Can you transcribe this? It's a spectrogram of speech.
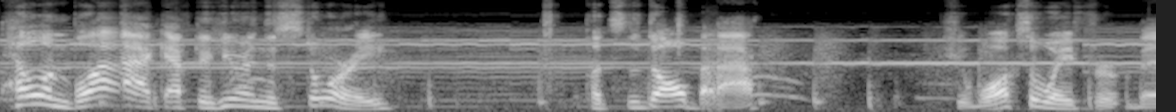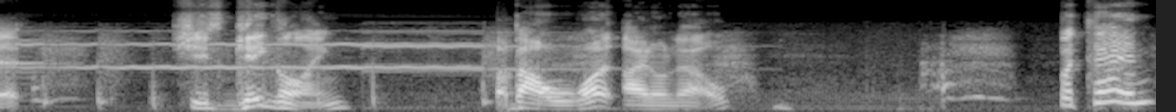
Helen Black, after hearing the story, puts the doll back. She walks away for a bit. She's giggling about what? I don't know. But then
